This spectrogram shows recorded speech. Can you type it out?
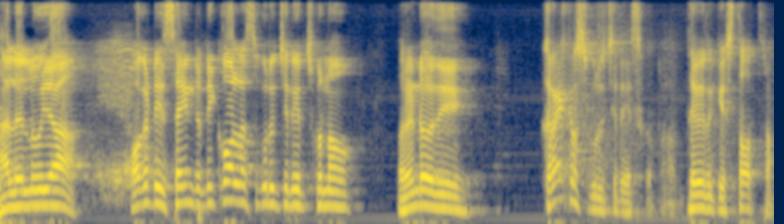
హల్లెలూయా. ఒకటి సెయింట్ నికోలస్ గురించి నేర్చుకున్నాం. రెండవది క్రాకర్స్ గురించి నేర్చుకున్నాం. దేవునికి స్తోత్రం.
